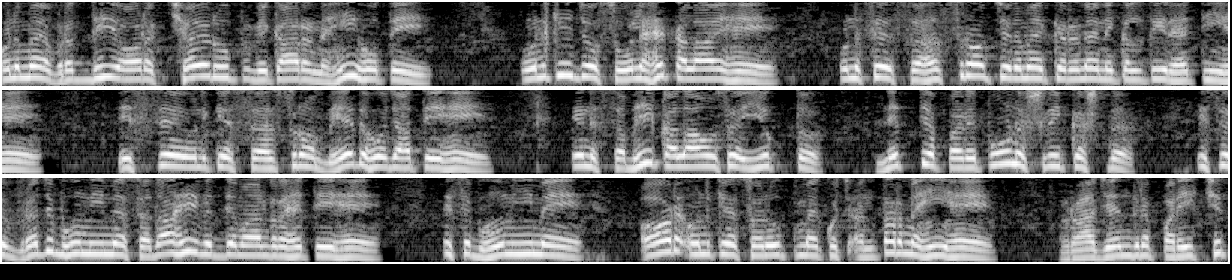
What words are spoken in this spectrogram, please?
उनमें वृद्धि और क्षय रूप विकार नहीं होते। उनकी जो सोलह कलाएँ हैं, उनसे सहस्रों चिन्मय किरणें निकलती रहती हैं। इससे उनके सहस्रों भेद हो जाते हैं। इन सभी कलाओं से युक्त नित्य परिपूर्ण श्री कृष्ण इस व्रज भूमि में सदा ही विद्यमान रहते हैं। इस भूमि में और उनके स्वरूप में कुछ अंतर नहीं है। राजेंद्र परीक्षित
